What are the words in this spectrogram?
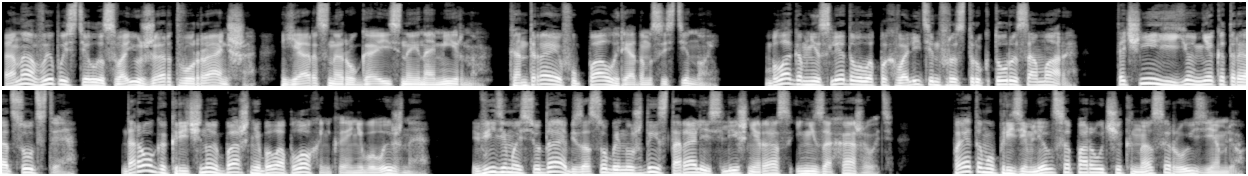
Она выпустила свою жертву раньше, яростно ругаясь на иномирном. Кондраев упал рядом со стеной. Благо мне следовало похвалить инфраструктуры Самары, точнее ее некоторое отсутствие. Дорога к речной башне была плохонькая, не булыжная. Видимо, сюда без особой нужды старались лишний раз и не захаживать. Поэтому приземлился поручик на сырую землю.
